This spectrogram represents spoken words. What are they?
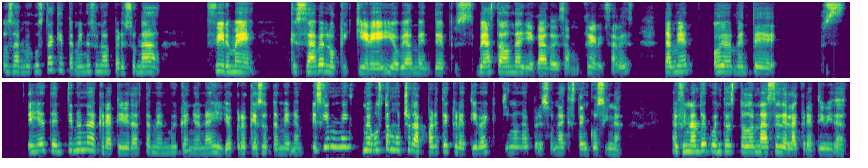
o sea, me gusta que también es una persona firme, que sabe lo que quiere y obviamente pues ve hasta dónde ha llegado esa mujer, ¿sabes? También, obviamente, pues ella tiene una creatividad también muy cañona y yo creo que eso también, es que me, me, gusta mucho la parte creativa que tiene una persona que está en cocina. Al final de cuentas, todo nace de la creatividad.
